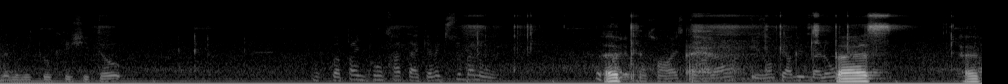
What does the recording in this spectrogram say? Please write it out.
Domenico Criscito. Pourquoi pas une contre-attaque avec ce ballon Hop, Le contre en restera là. Ils ont perdu le ballon. passe. Hop.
